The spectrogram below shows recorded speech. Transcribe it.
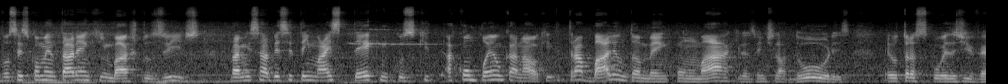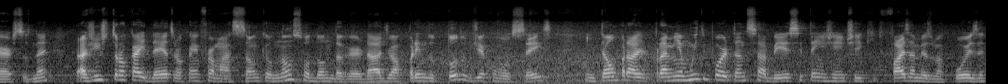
vocês comentarem aqui embaixo dos vídeos para mim saber se tem mais técnicos que acompanham o canal aqui, que trabalham também com máquinas, ventiladores, outras coisas diversas, né? Para a gente trocar ideia, trocar informação, que eu não sou dono da verdade, eu aprendo todo dia com vocês. Então, para mim é muito importante saber se tem gente aí que faz a mesma coisa,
